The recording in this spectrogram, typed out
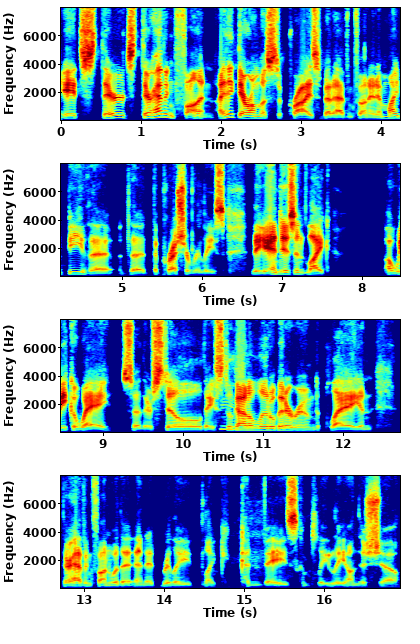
it's they're they're having fun. I think they're almost surprised about having fun, and it might be the the the pressure release. The end isn't like a week away so they're still they still got a mm. little bit of room to play and they're having fun with it and it really like conveys completely on this show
